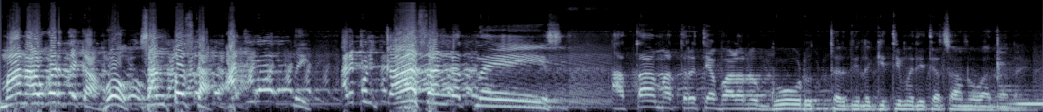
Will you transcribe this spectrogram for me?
मान अवघडते का? हो. सांगतोस का? अजिबात नाही. अरे पण का सांगत नाहीस? आता मात्र त्या बाळानं गोड उत्तर दिलं. गीतीमध्ये त्याचा अनुवाद आलाय.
